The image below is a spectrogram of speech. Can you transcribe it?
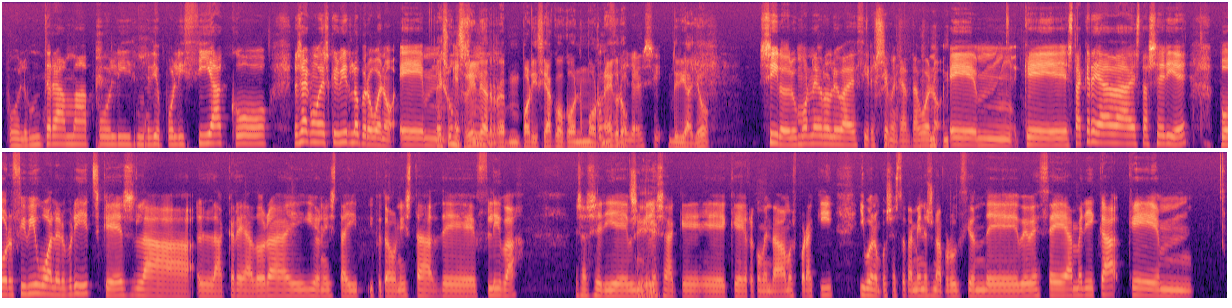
pues un drama poli- medio policíaco, no sé cómo describirlo, pero bueno. eh, Es un thriller policíaco con humor negro, thriller, sí. diría yo. Sí, lo del humor negro lo iba a decir, es que me encanta. Bueno, eh, que está creada esta serie por Phoebe Waller-Bridge, que es la, la creadora y guionista y, y protagonista de Fleabag, esa serie Sí. inglesa que, que recomendábamos por aquí. Y bueno, pues esto también es una producción de BBC América que...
